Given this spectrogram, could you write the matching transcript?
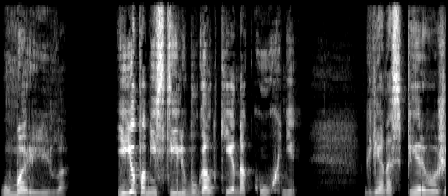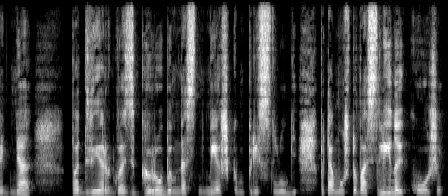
уморила. Ее поместили в уголке на кухне, где она с первого же дня подверглась грубым насмешкам прислуги, потому что в ослиной коже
